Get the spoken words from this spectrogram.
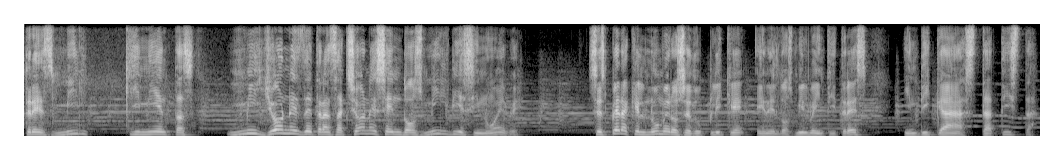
3.500 millones de transacciones en 2019. Se espera que el número se duplique en el 2023, indica Statista.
